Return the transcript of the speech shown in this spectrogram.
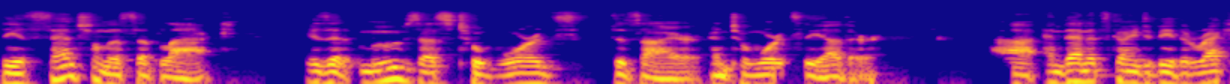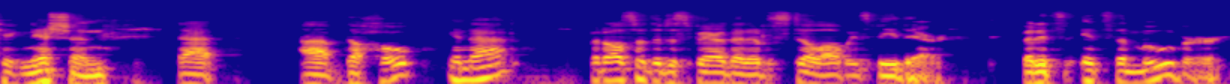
the essentialness of lack is it moves us towards desire and towards the other. Uh, and then it's going to be the recognition that uh, the hope in that, but also the despair that it'll still always be there. But it's it's the mover.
